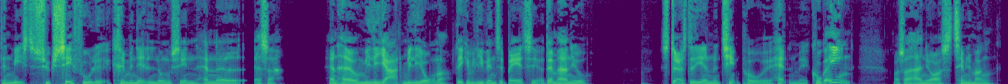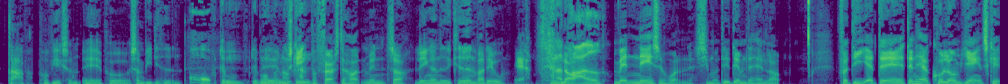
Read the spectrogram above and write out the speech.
den mest succesfulde kriminelle nogensinde. Han havde, altså, han havde jo milliard millioner, det kan vi lige vende tilbage til, og dem havde han jo størstedelen tjent på øh, handel med kokain. Og så havde han jo også temmelig mange drab på, virksom, øh, på samvittigheden. oh, det må, det må man Øh, nok. måske Han, ikke på første hånd, men så længere nede i kæden var det jo... Ja. han har Nå. peget. Men næsehornene, Simon, det er dem, det handler om. Fordi at øh, den her kolumbianske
